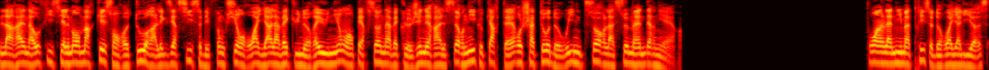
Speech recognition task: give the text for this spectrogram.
La reine a officiellement marqué son retour à l'exercice des fonctions royales avec une réunion en personne avec le général Sir Nick Carter au château de Windsor la semaine dernière. L'animatrice de Royalios,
